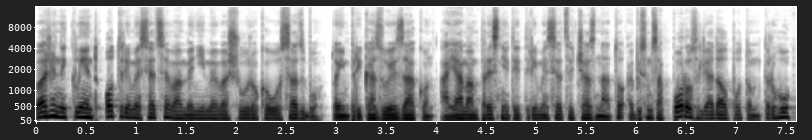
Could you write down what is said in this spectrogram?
vážený klient o 3 mesiace vám meníme vašu úrokovú sadzbu. To im prikazuje zákon. A ja mám presne tie 3 mesiace čas na to, aby som sa porozhľadal po tom trhu,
